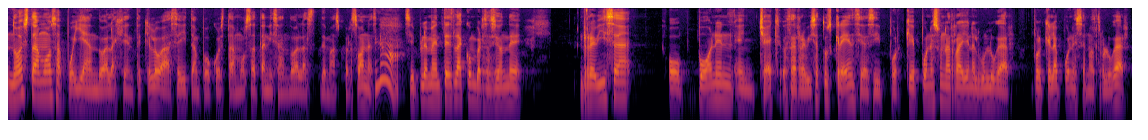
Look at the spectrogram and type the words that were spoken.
no estamos apoyando a la gente que lo hace y tampoco estamos satanizando a las demás personas. No, Simplemente es la conversación de revisa o ponen en check, o sea, revisa tus creencias y por qué pones una raya en algún lugar, por qué la pones en otro lugar.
